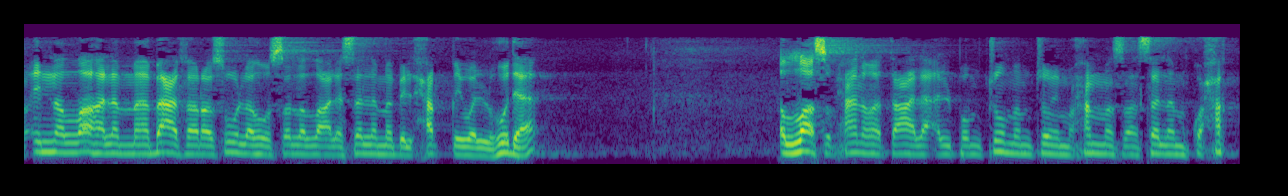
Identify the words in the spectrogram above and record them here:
فإن الله لما بعث رسوله صلى الله عليه وسلم بالحق والهدى الله سبحانه وتعالى البمتوم متوم محمد صلى الله عليه وسلم كحق.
